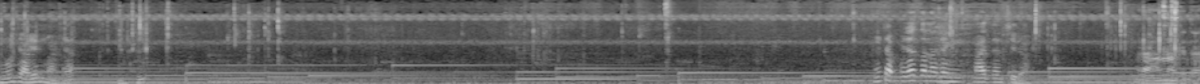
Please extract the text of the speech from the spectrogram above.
Mau jalin mana? Ini tapi saya tanah yang macam sih dah. Ora ono kita.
